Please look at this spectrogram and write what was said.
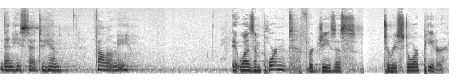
Then he said to him, Follow me. It was important for Jesus to restore Peter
